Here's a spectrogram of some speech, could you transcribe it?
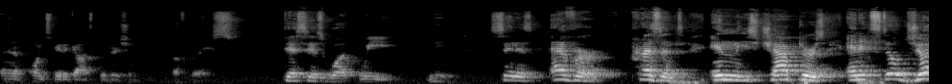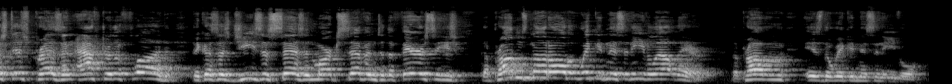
And it points me to God's provision of grace. This is what we need. Sin is ever present in these chapters, and it's still just as present after the flood. Because as Jesus says in Mark 7 to the Pharisees, the problem's not all the wickedness and evil out there. The problem is the wickedness and evil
